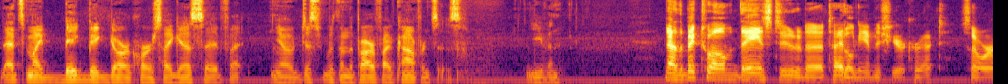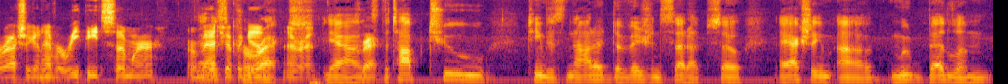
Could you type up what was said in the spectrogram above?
that's my big big dark horse, I guess. If I, you know, just within the Power Five conferences, even. Now the Big Twelve they instituted a title game this year, correct? So we're actually going to have a repeat somewhere or that match up correct. again. All right. Yeah, correct. the top two teams. It's not a division setup, so they actually uh, moved Bedlam,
